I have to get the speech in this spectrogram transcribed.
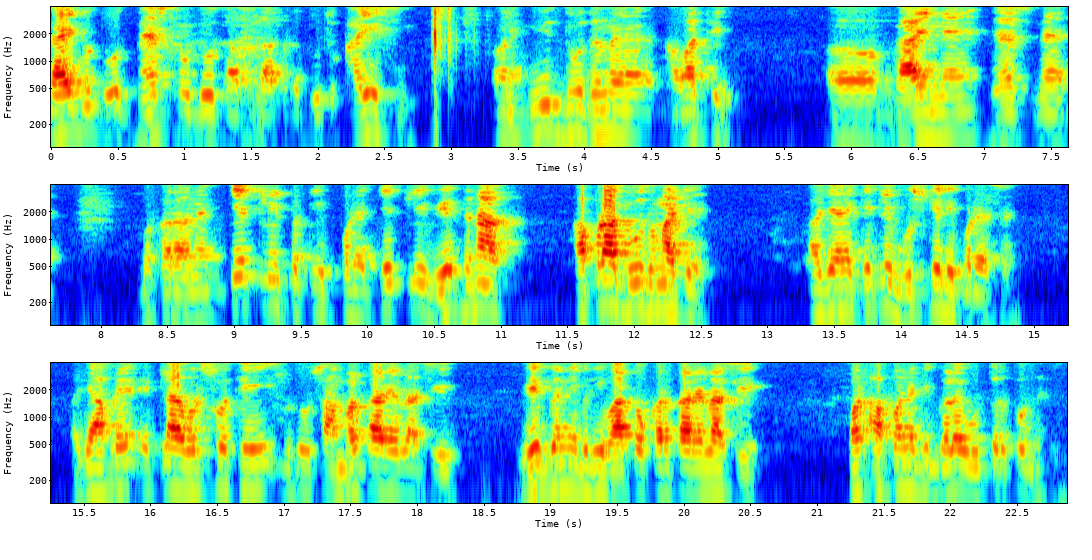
ગાયનું દૂધ, ભેંસનું દૂધ આપણે આપણે દૂધ ખાઈએ છીએ અને એ દૂધ અમે ખાવાથી ગાયને, ભેંસને, બકરાને કેટલી તકલીફ પડે, કેટલી વેદના આપણા દૂધ માટે આજે એને કેટલી મુશ્કેલી પડે છે. આજે આપણે એટલા વર્ષોથી બધું સાંભળતા રહેલા છીએ, વેગનની બધી વાતો કરતા રહેલા છીએ પણ આપણને જે ગળે ઉતરતું નથી.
